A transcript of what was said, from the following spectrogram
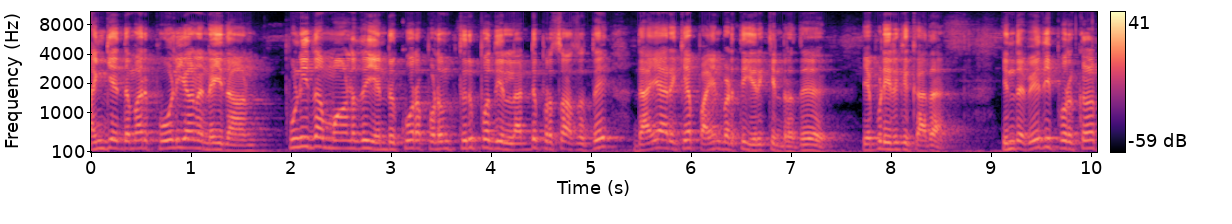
அங்கே இந்த மாதிரி போலியான நெய் தான் புனிதமானது என்று கூறப்படும் திருப்பதி லட்டு பிரசாதத்தை தயாரிக்க பயன்படுத்தி இருக்கின்றது. எப்படி இருக்கு கதை? இந்த வேதிப்பொருட்கள்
